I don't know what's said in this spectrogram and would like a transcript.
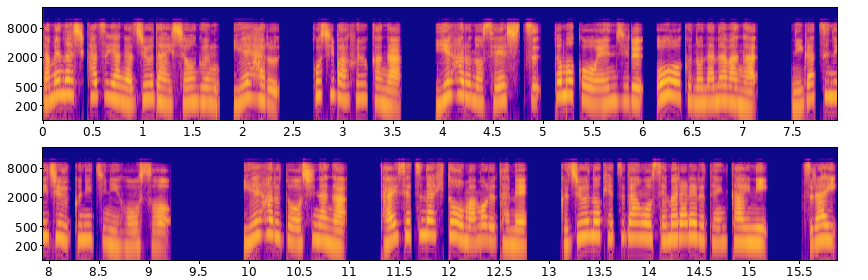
亀梨和也が10代将軍、家春、小芝風花が、家春の性質、智子を演じる大奥の7話が、2月29日に放送。家春とお品が、大切な人を守るため、苦渋の決断を迫られる展開に、辛い、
